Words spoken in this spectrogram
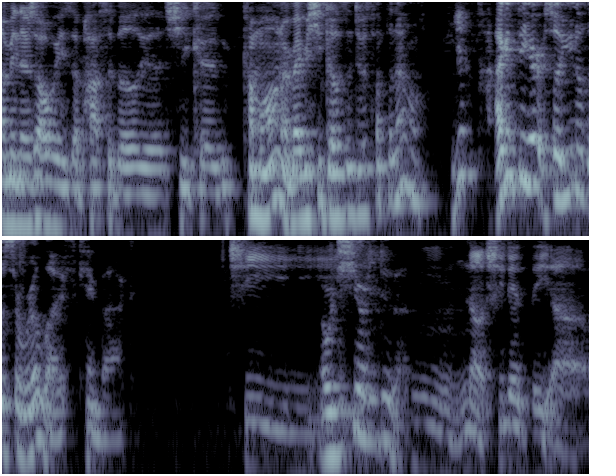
I mean, there's always a possibility that she could come on, or maybe she goes and do something else. Yeah. I can see her. So you know, the surreal life came back, She or did she already do that? Mm, No, she did the um,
